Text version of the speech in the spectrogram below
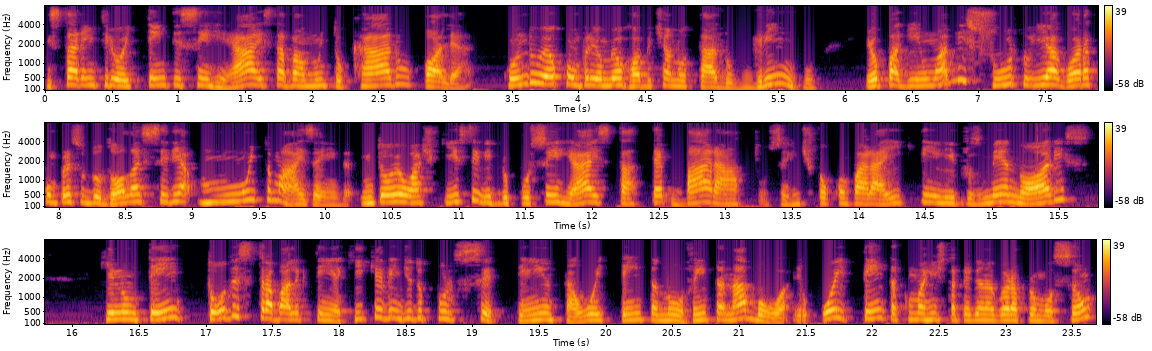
estar entre 80 e 100 reais estava muito caro. Olha, quando eu comprei o meu Hobbit anotado gringo, eu paguei um absurdo e agora com o preço do dólar seria muito mais ainda. Então eu acho que esse livro por 100 reais está até barato. Se a gente for comparar aí que tem livros menores que não tem todo esse trabalho que tem aqui, que é vendido por 70, 80, 90 na boa. 80, como a gente está pegando agora a promoção,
